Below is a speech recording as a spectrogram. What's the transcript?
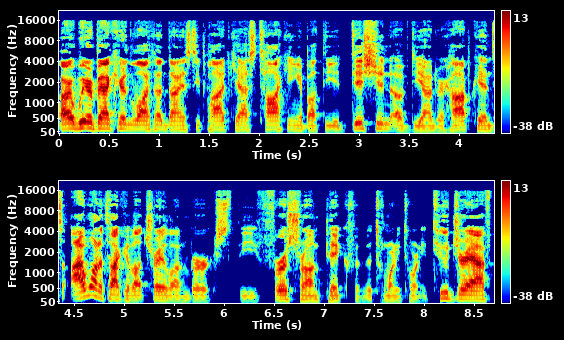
All right, we are back here in the Locked On Dynasty podcast talking about the addition of DeAndre Hopkins. I want to talk about Treylon Burks, the first round pick from the 2022 draft.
